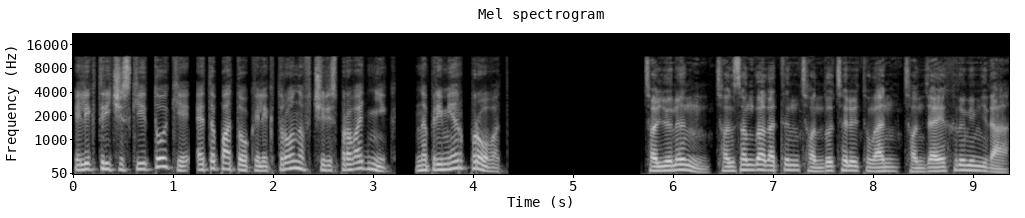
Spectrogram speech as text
Электрические токи – это поток электронов через проводник, например, провод. 전류는 전선과 같은 전도체를 통한 전자의 흐름입니다.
